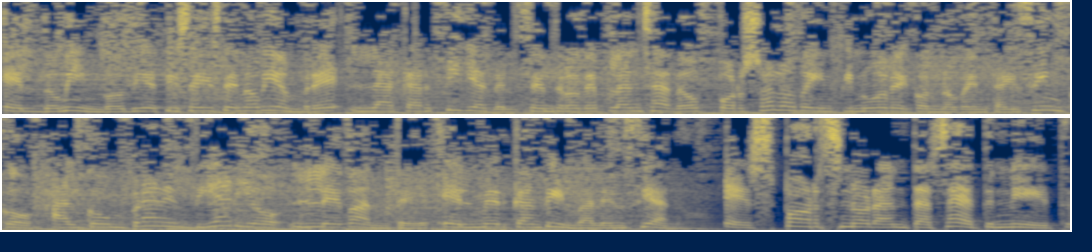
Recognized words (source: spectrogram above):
El domingo 16 de noviembre, la cartilla del centro de planchado por solo 29,95 al comprar el diario Levante, el mercantil valenciano. Sports 97 NIT,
